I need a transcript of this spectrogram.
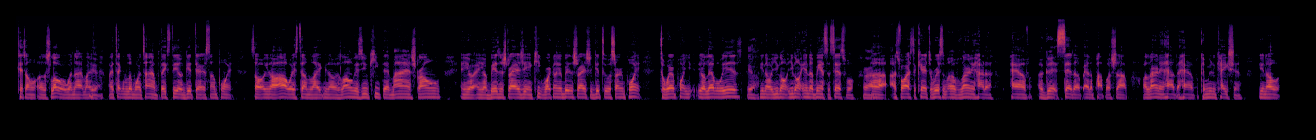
catch on uh, slow or whatnot. Might Yeah. might take them a little more time, but they still get there at some point. So you know, I always tell them like, you know, as long as you keep that mind strong and your and your business strategy and keep working on your business strategy to get to a certain point, to where point you, your level is, Yeah. you know, you're gonna you're gonna end up being successful. Right. Uh, as far as the characteristic of learning how to have a good setup at a pop-up shop or learning how to have communication, you know,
